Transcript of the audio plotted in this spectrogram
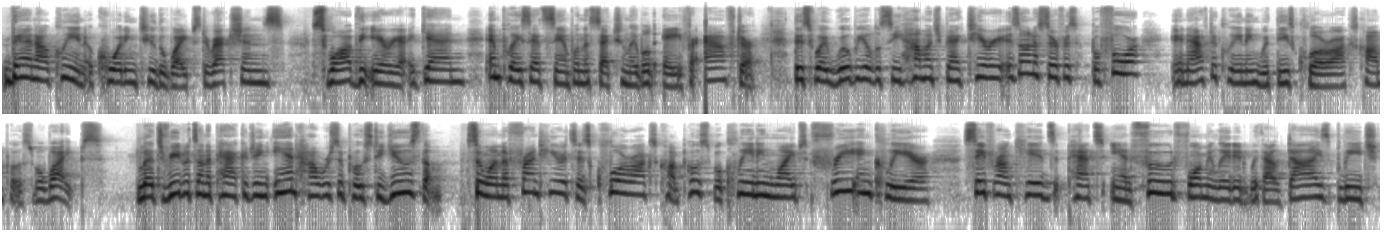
Then I'll clean according to the wipe's directions. Swab the area again and place that sample in the section labeled A for after. This way we'll be able to see how much bacteria is on a surface before and after cleaning with these Clorox compostable wipes. Let's read what's on the packaging and how we're supposed to use them. So on the front here it says Clorox compostable cleaning wipes, free and clear, safe around kids, pets, and food, formulated without dyes, bleach,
